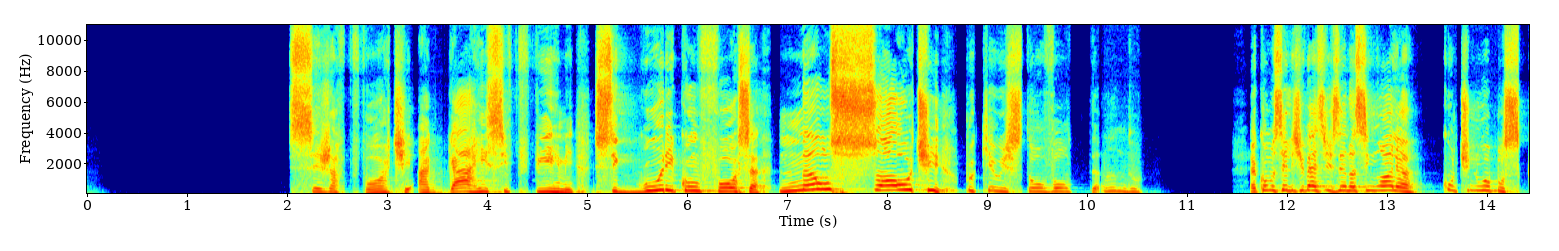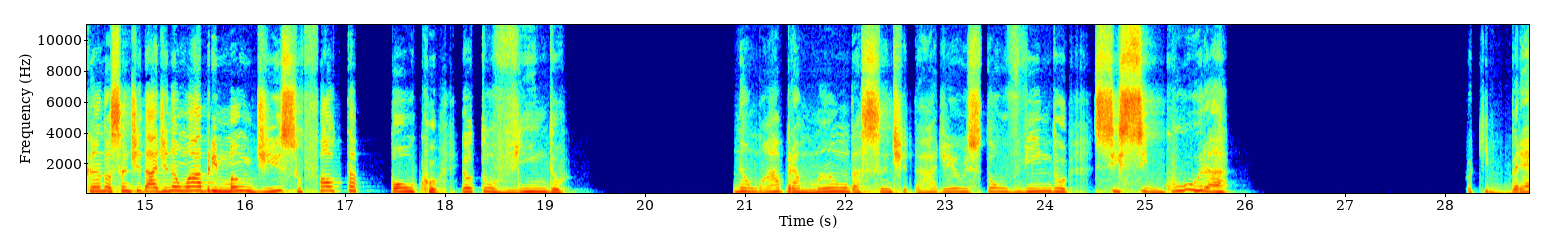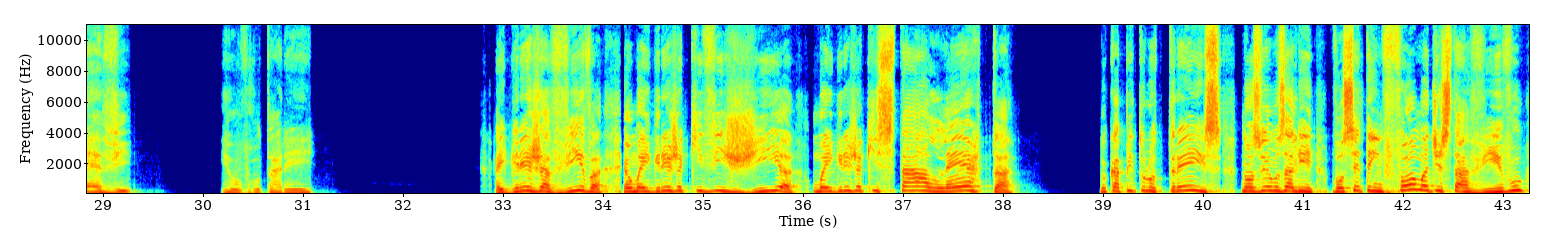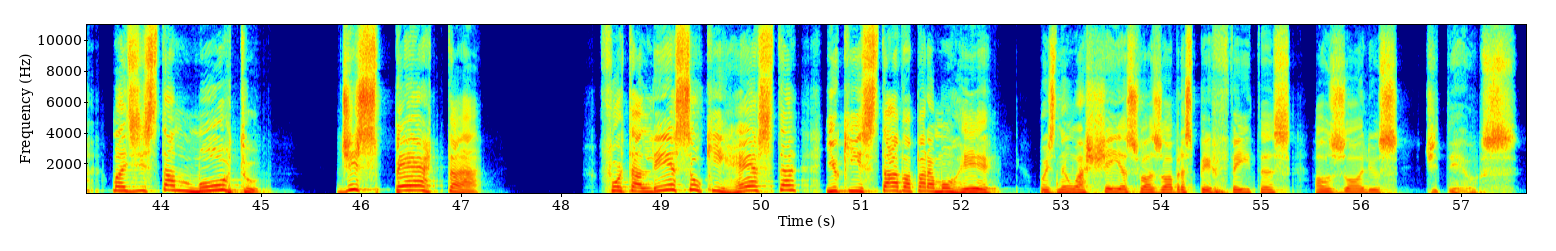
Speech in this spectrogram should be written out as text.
Seja forte, agarre-se firme, segure com força, não solte, porque eu estou voltando. É como se ele estivesse dizendo assim: olha, continua buscando a santidade, não abre mão disso, falta pouco, eu estou vindo. Não abra mão da santidade, eu estou vindo, se segura, porque breve eu voltarei. A igreja viva é uma igreja que vigia, uma igreja que está alerta. No capítulo 3, nós vemos ali: você tem fama de estar vivo, mas está morto. Desperta! Fortaleça o que resta e o que estava para morrer, pois não achei as suas obras perfeitas aos olhos de Deus.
